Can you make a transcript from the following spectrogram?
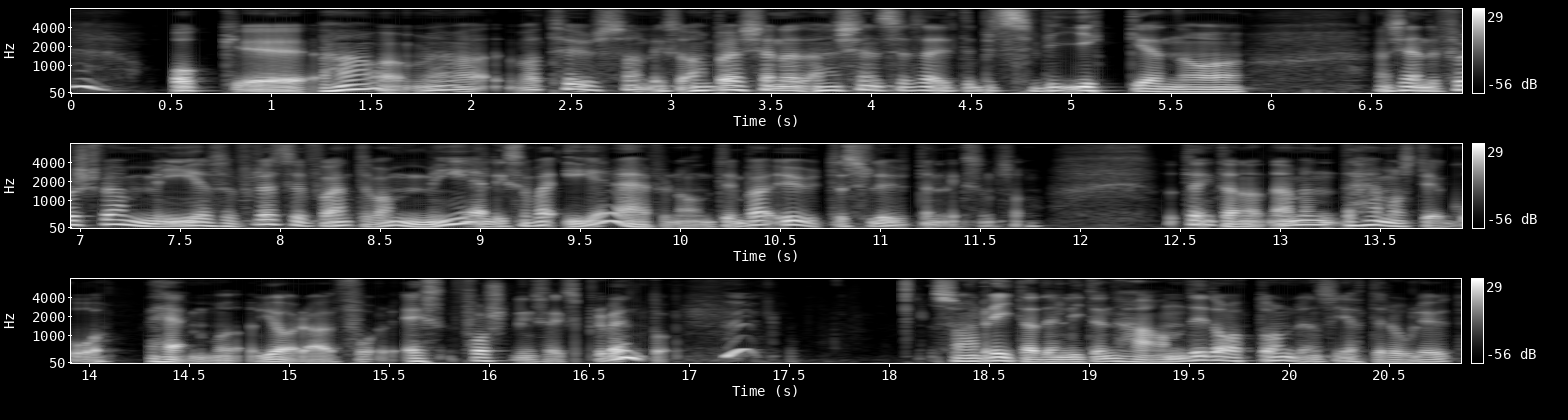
Mm. Och eh, han vad, vad tusan liksom. Han börjar känna, han känner sig lite besviken och han kände först var jag med och så plötsligt får jag inte vara med. Liksom, vad är det här för någonting? Bara utesluten liksom. Så, så tänkte han att Nej, men det här måste jag gå hem och göra for, forskningsexperiment på. Mm. Så han ritade en liten hand i datorn, den ser jätterolig ut.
